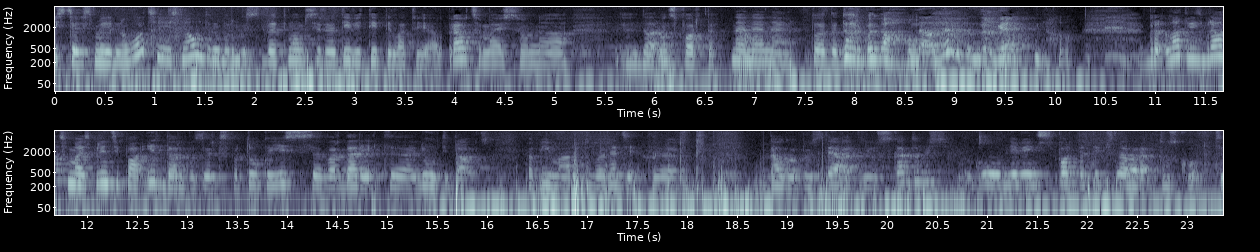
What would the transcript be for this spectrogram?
Izceļsme ir no Vocijas, no Oldenburgas, bet mums ir divi tipi Latvijā. Braucamais un uh, Darba. Un sporta. Nē, nē, nē, tāda darba nav. Nav darba zirga. nav. Bra Latvijas braucamais principā ir darba zirgs par to, ka viņš var darīt ļoti daudz. Pa piemēram, tu vari redzēt Daugavpils teātrī uz skatuves. Neviens sporta tips nevarētu uzkopt.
